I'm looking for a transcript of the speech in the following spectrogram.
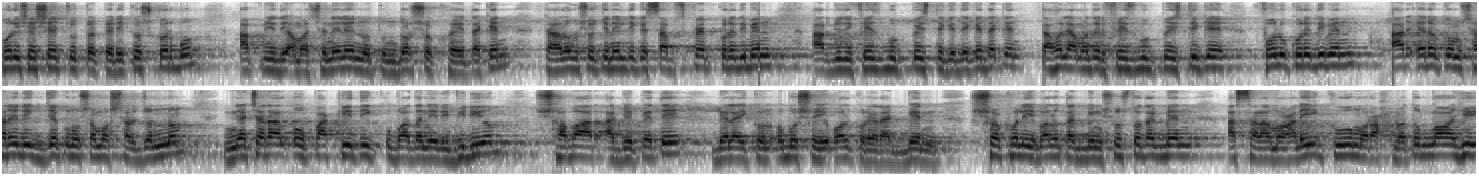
পরিশেষে ছোট্ট একটা রিকোয়েস্ট করব, আপনি যদি আমার চ্যানেলে নতুন দর্শক হয়ে থাকেন, তাহলে অবশ্যই চ্যানেলটিকে সাবস্ক্রাইব করে দিবেন। আর যদি ফেসবুক পেজ থেকে দেখে থাকেন, তাহলে আমাদের ফেসবুক পেজটিকে ফলো করে দিবেন। আর এরকম শারীরিক যে কোনো সমস্যার জন্য ন্যাচারাল ও প্রাকৃতিক উপাদানের ভিডিও সবার আগে পেতে বেলাইকন অবশ্যই অল করে রাখবেন। সকলেই ভালো থাকবেন, সুস্থ থাকবেন। আসসালামু আলাইকুম রহমতুল্লাহি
